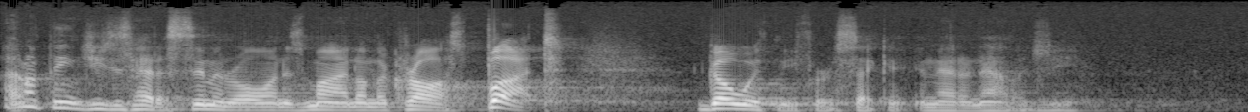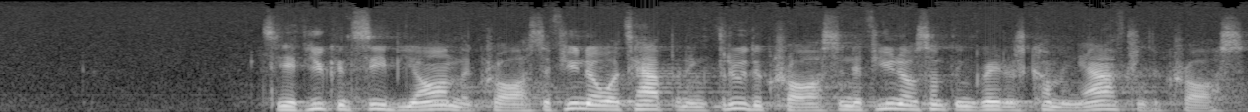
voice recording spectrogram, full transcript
I don't think Jesus had a cinnamon roll on his mind on the cross, but go with me for a second in that analogy. See, if you can see beyond the cross, if you know what's happening through the cross, and if you know something greater is coming after the cross,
